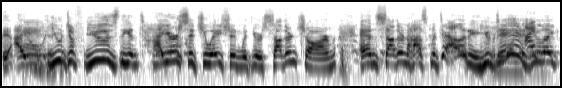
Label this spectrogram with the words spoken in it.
I, you diffused the entire situation with your southern charm and southern hospitality. You did. I- you like,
